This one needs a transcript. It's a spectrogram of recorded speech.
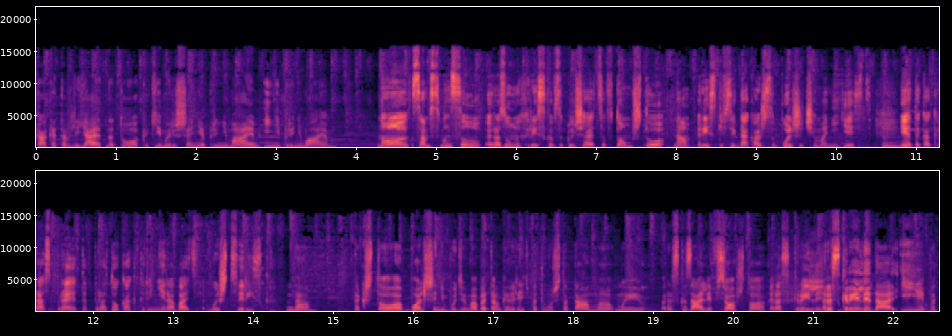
как это влияет на то, какие мы решения принимаем и не принимаем. Но сам смысл разумных рисков заключается в том, что нам риски всегда кажутся больше, чем они есть. Mm-hmm. И это как раз про это, про то, как тренировать мышцы риска. Да. Так что больше не будем об этом говорить, потому что там э, мы рассказали все, что... Раскрыли. Раскрыли, да. И вот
